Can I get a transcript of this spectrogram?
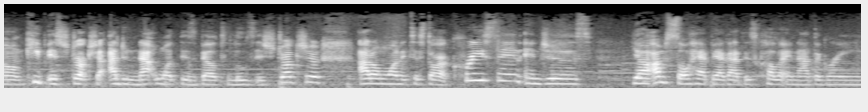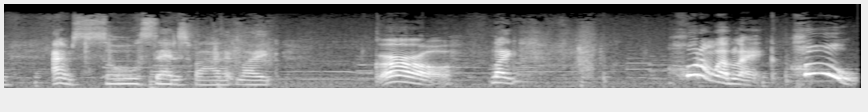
um keep its structure. I do not want this belt to lose its structure. I don't want it to start creasing and just y'all i'm so happy i got this color and not the green. I am so satisfied. Like girl like who don't wear black? Who?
